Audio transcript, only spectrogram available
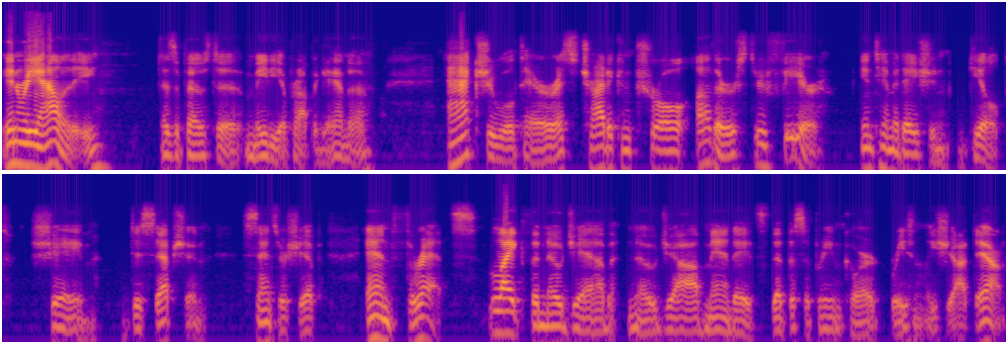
In reality, as opposed to media propaganda, actual terrorists try to control others through fear, intimidation, guilt, shame, deception, censorship, and threats, like the no jab, no job mandates that the Supreme Court recently shot down.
